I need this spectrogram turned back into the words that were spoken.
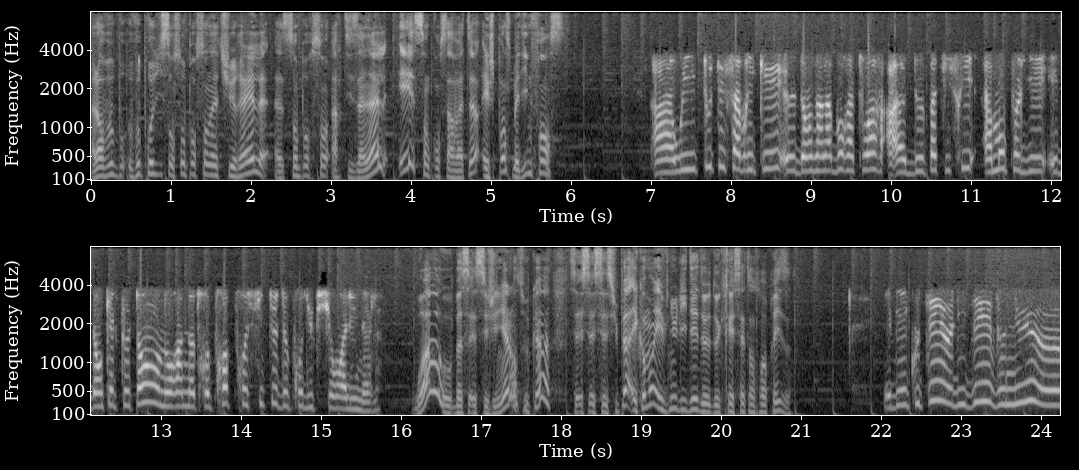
Alors, vos, produits sont 100% naturels, euh, 100% artisanal et sans conservateur, et je pense made in France. Ah oui, tout est fabriqué euh, dans un laboratoire de pâtisserie à Montpellier et dans quelques temps, on aura notre propre site de production à Lunel. Waouh, bah c'est génial en tout cas, c'est- super. Et comment est venue l'idée de, de créer cette entreprise? Eh bien écoutez, euh, l'idée est venue euh,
